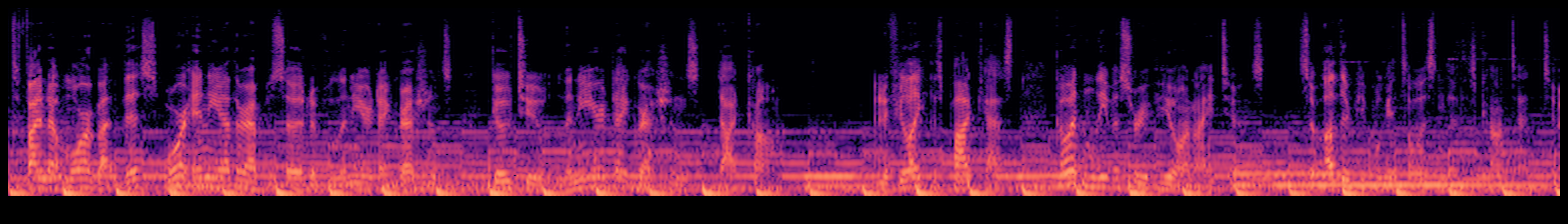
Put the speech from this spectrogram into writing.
To find out more about this or any other episode of Linear Digressions, go to lineardigressions.com. And if you like this podcast, go ahead and leave us a review on iTunes so other people get to listen to this content too.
